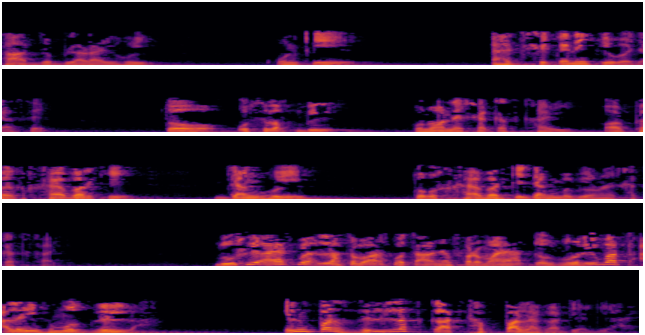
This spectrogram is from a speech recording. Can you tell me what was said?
ساتھ جب لڑائی ہوئی ان کی عہد شکنی کی وجہ سے تو اس وقت بھی انہوں نے شکست کھائی اور پھر خیبر کی جنگ ہوئی تو اس خیبر کی جنگ میں بھی انہوں نے شکست کھائی۔ دوسری آیت میں اللہ تبارک و تعالیٰ نے فرمایا کہ غریبت علیہم الزلہ ان پر ذلت کا ٹھپا لگا دیا گیا ہے۔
